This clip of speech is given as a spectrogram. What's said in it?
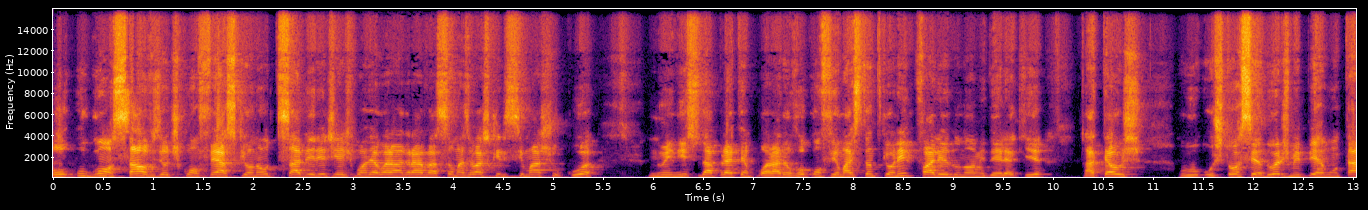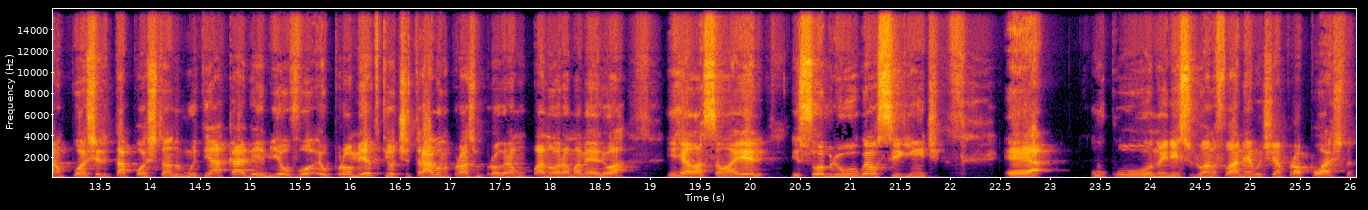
o, o, Gonçalves, eu te confesso que eu não saberia te responder agora na gravação, mas eu acho que ele se machucou no início da pré-temporada. Eu vou confirmar isso, tanto que eu nem falei do nome dele aqui. Até os, os torcedores me perguntaram: Poxa, ele está postando muito em academia. Eu, vou, eu prometo que eu te trago no próximo programa um panorama melhor em relação a ele. E sobre o Hugo é o seguinte: é, o, o, no início do ano, o Flamengo tinha proposta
